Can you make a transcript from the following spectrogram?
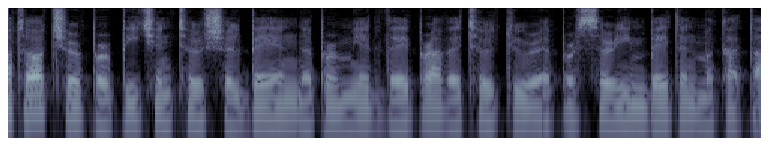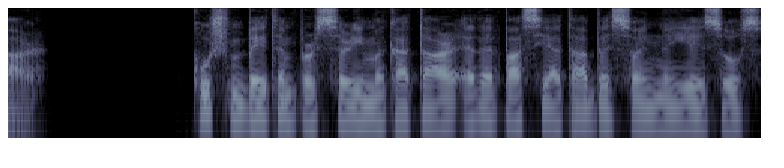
Ata që përpiqen të shëlbehen nëpërmjet veprave të tyre përsëri mbeten mëkatarë. Kush mbeten përsëri mëkatarë edhe pasi ata besojnë në Jezus?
